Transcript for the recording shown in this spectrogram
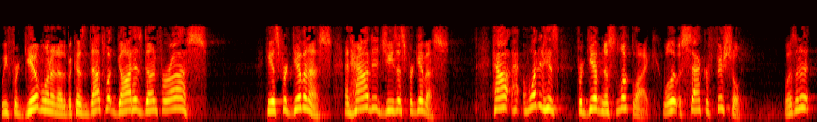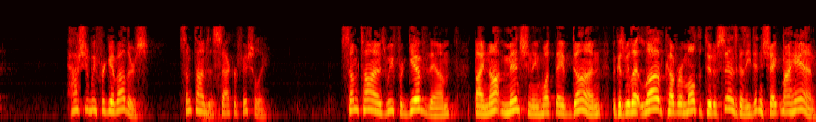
we forgive one another because that's what God has done for us. He has forgiven us. And how did Jesus forgive us? How, what did his forgiveness look like? Well, it was sacrificial, wasn't it? How should we forgive others? Sometimes it's sacrificially. Sometimes we forgive them by not mentioning what they've done because we let love cover a multitude of sins because he didn't shake my hand.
